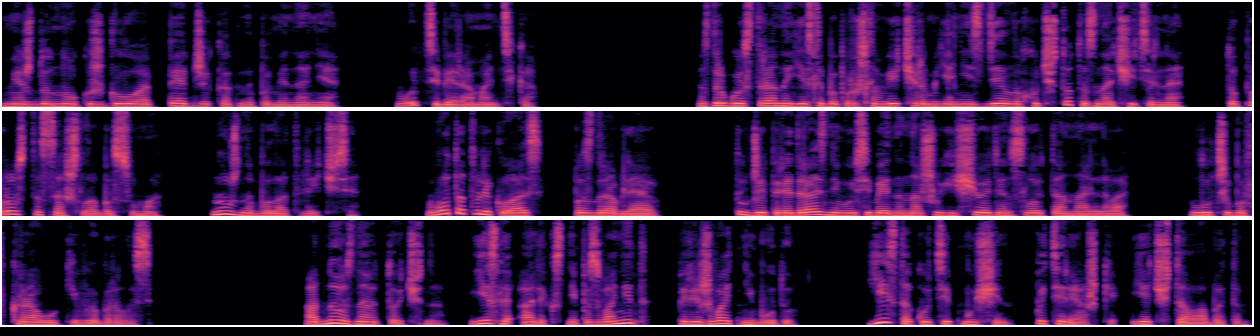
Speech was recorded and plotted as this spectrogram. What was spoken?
Между ног жгло опять же, как напоминание. Вот тебе романтика. С другой стороны, если бы прошлым вечером я не сделала хоть что-то значительное, то просто сошла бы с ума. Нужно было отвлечься. Вот отвлеклась, поздравляю. Тут же передразниваю себя и наношу еще один слой тонального. Лучше бы в караоке выбралась. Одно я знаю точно. Если Алекс не позвонит, переживать не буду. Есть такой тип мужчин, потеряшки, я читал об этом.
